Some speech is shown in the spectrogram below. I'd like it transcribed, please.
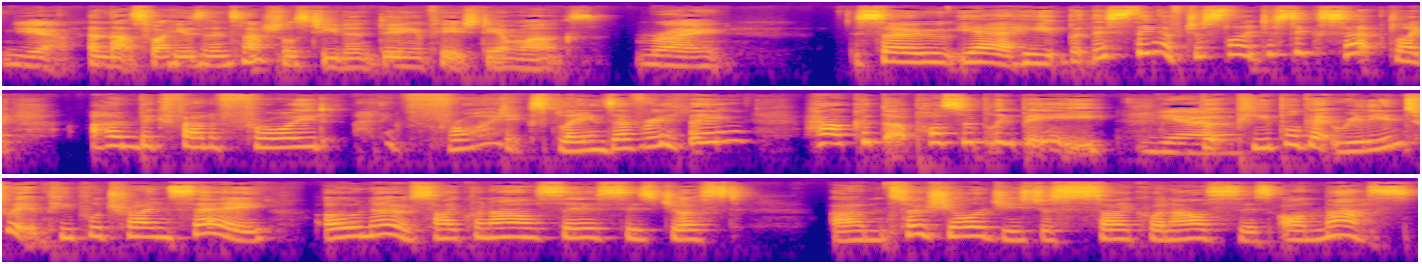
Yeah. and that's why he was an international student doing a PhD on Marx. Right. so yeah he but this thing of just like just accept like i'm a big fan of freud i think freud explains everything how could that possibly be Yeah. but people get really into it and people try and say oh no psychoanalysis is just um sociology is just psychoanalysis en masse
